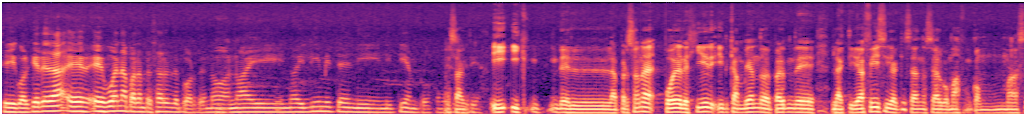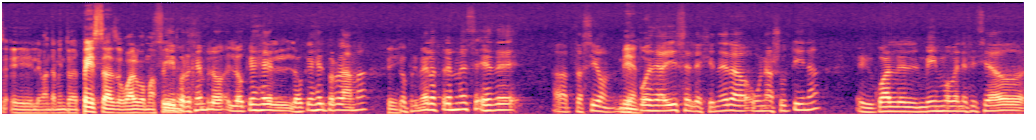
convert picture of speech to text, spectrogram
Sí, cualquier edad es, es, buena para empezar el deporte. No, no hay, no hay límite ni, ni tiempo. Como Exacto. Y, y de la persona puede elegir ir cambiando, depende de la actividad física, quizás no sea algo más con más eh, levantamiento de pesas o algo más Sí, por ejemplo, lo que es el, lo que es el programa, los primeros tres meses es de adaptación. Después de ahí se le genera una rutina, el cual el mismo beneficiado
